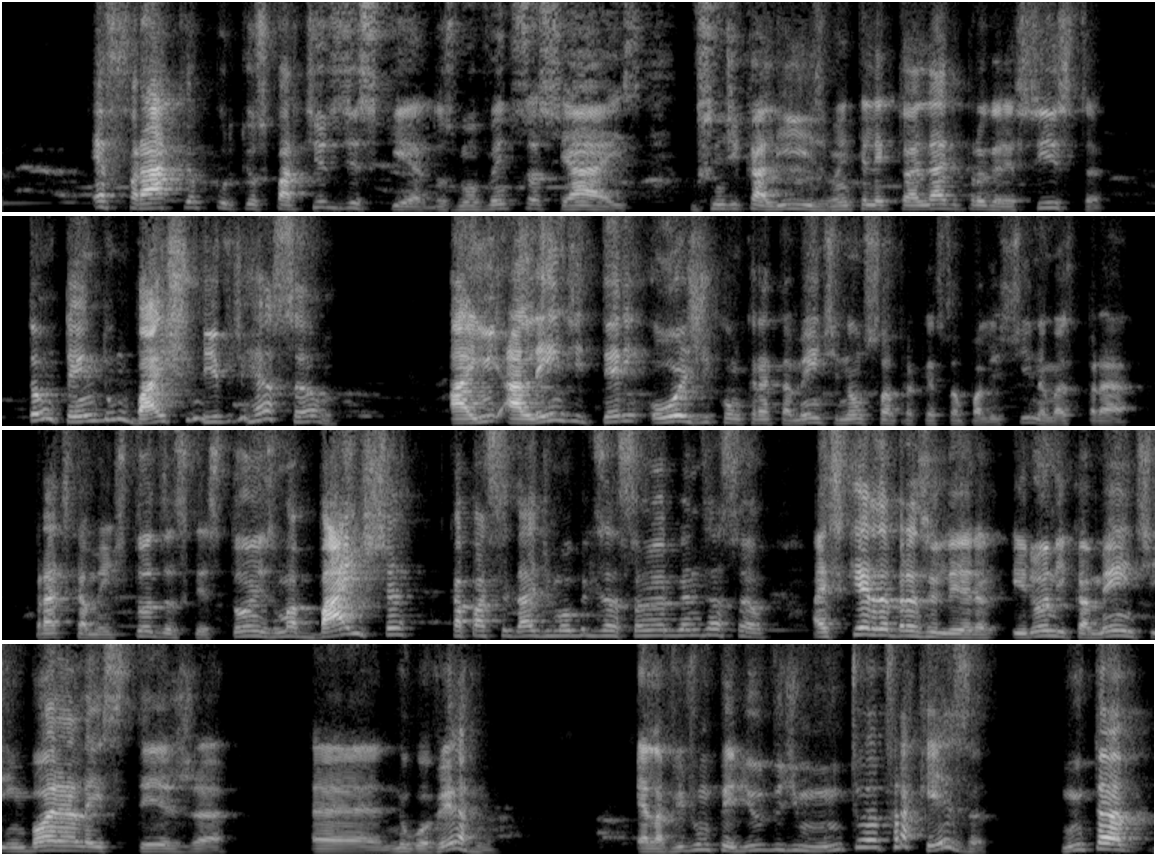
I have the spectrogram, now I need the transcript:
É fraca porque os partidos de esquerda, os movimentos sociais, o sindicalismo, a intelectualidade progressista estão tendo um baixo nível de reação aí, além de terem hoje, concretamente, não só para a questão palestina, mas para praticamente todas as questões, uma baixa capacidade de mobilização e organização. A esquerda brasileira, ironicamente, embora ela esteja é, no governo, ela vive um período de muita fraqueza, muita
